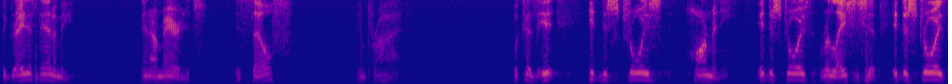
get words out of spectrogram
the greatest enemy in our marriage is self and pride. Because it, it destroys harmony. It destroys relationship. It destroys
